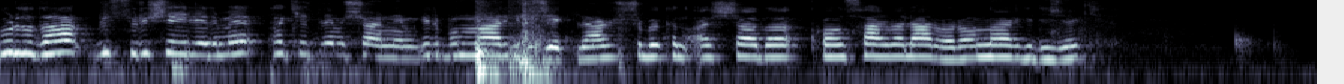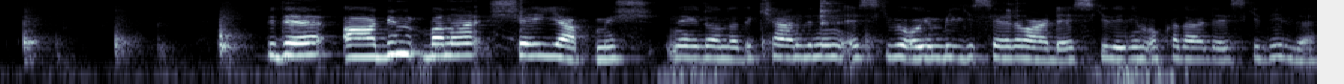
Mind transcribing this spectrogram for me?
Burada da bir sürü şeylerimi paketlemiş annem. Gel bunlar gidecekler. Şu bakın aşağıda konserveler var. Onlar gidecek. Bir de abim bana şey yapmış. Neydi onun adı? Kendinin eski bir oyun bilgisayarı vardı. Eski dediğim o kadar da eski değil de.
